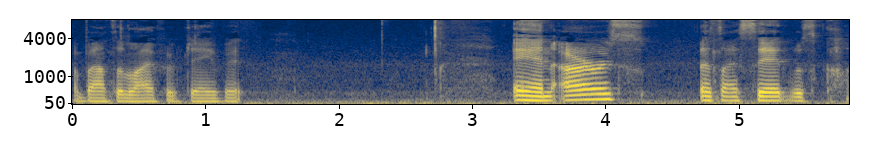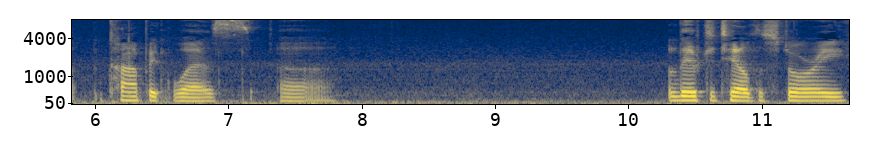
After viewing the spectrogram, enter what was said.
about the life of David. And ours, as I said, was topic was uh, live to tell the story,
